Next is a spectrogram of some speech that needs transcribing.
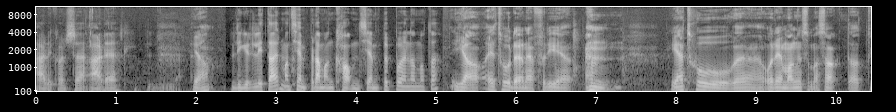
Er det kanskje Er det ja. Ligger det litt der? Man kjemper der man kan kjempe, på en eller annen måte? Ja, jeg tror det er fordi Jeg tror, eh, og det er mange som har sagt, at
